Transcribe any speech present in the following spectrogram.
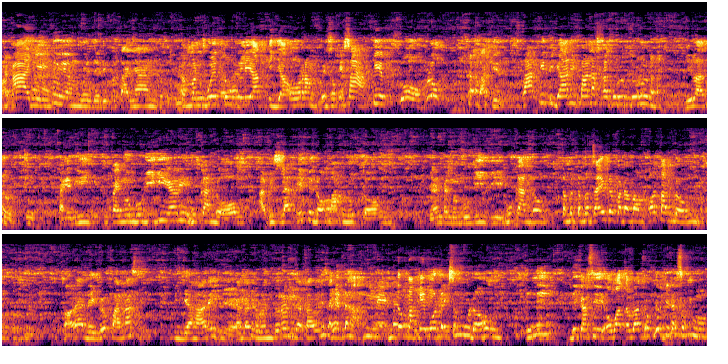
Makanya. Itu yang gue jadi pertanyaan tuh. temen gue tuh ngeliat tiga orang. Besoknya sakit. Goblok. Sakit. Sakit tiga hari panas gak turun-turun. Gila tuh. Tuh, sakit gigi. Pengen nunggu gigi kali. Bukan dong. Habis lihat itu dong makhluk dong pengen nunggu gigi. Bukan dong teman-teman saya udah pada bangkotan dong. Soalnya adek gue panas tiga hari kagak turun-turun nggak tahunya sakit Dah, gigi nih itu pakai bodrek sembuh dong. Ini dikasih obat-obat dokter tidak sembuh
